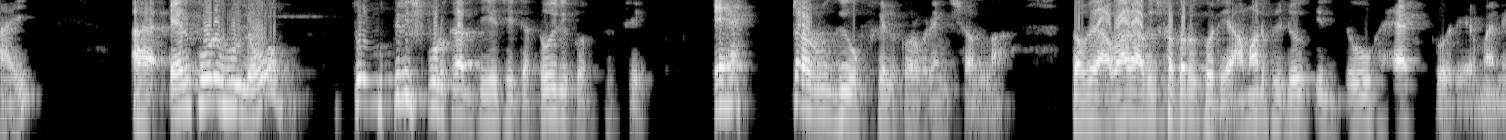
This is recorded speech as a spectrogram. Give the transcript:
নাই। এরপরে হলো চৌত্রিশ প্রকার দিয়ে যেটা তৈরি করতেছি, একটা রুগীও ফেল করবেন ইনশাল্লাহ তবে আবার আমি সতর্ক করি, আমার ভিডিও কিন্তু হ্যাক করে মানে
